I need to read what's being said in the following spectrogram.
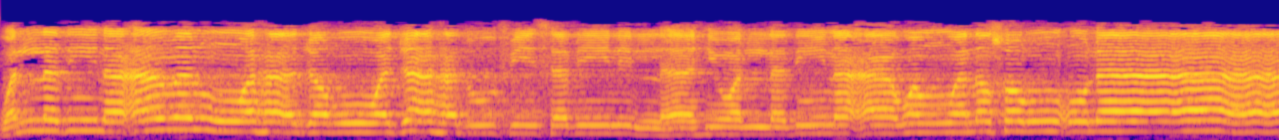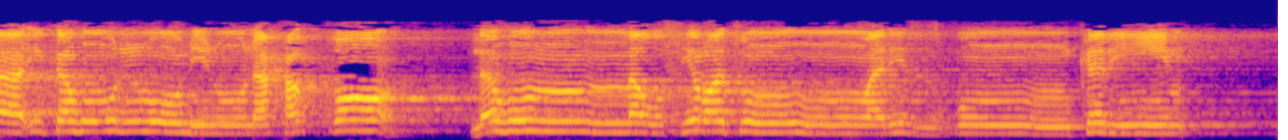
والذين امنوا وهاجروا وجاهدوا في سبيل الله والذين آووا ونصروا اولئك هم المؤمنون حقا لهم مغفرة ورزق كريم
